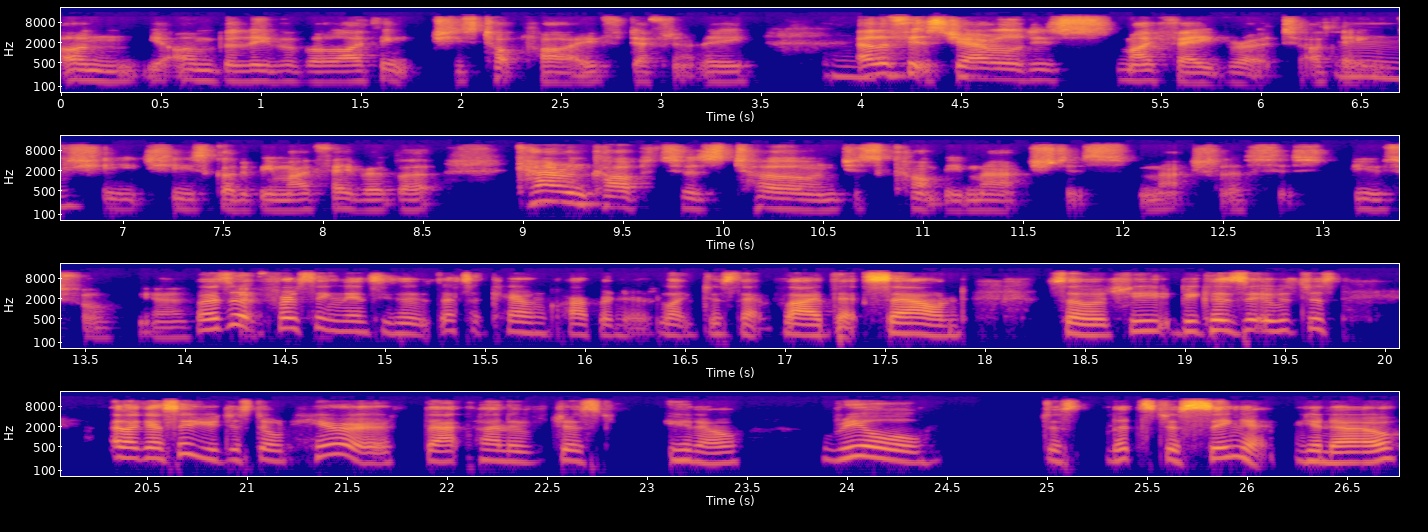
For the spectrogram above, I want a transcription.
un, yeah, unbelievable. I think she's top five, definitely. Mm. Ella Fitzgerald is my favorite. I think mm. she she's got to be my favorite. But Karen Carpenter's tone just can't be matched. It's matchless. It's beautiful. Yeah. Well, that's the first thing Nancy said. That's a Karen Carpenter, like just that vibe, that sound. So she because it was just like I said, you just don't hear that kind of just you know real just let's just sing it you know?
